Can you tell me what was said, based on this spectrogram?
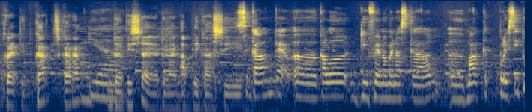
kredit card sekarang Iya. udah bisa ya dengan aplikasi sekarang kayak eh, kalau di fenomena sekarang eh, marketplace itu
